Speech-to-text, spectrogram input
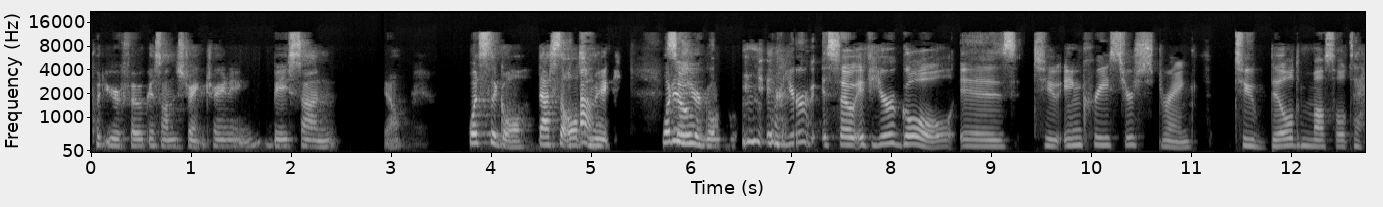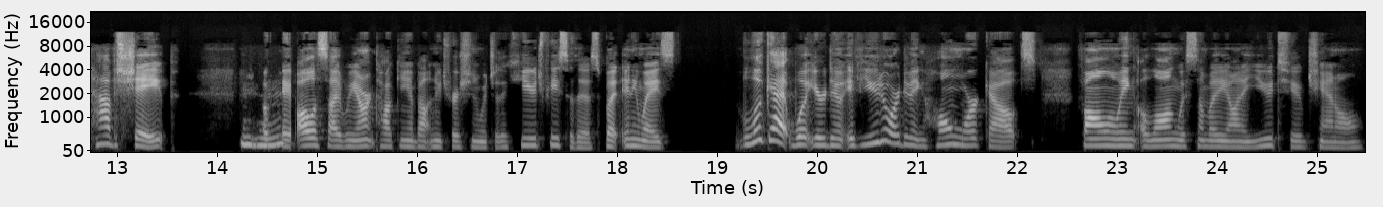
put your focus on strength training based on, you know, what's the goal? That's the Yeah. ultimate. What is your goal? if your so if your goal is to increase your strength, to build muscle, to have shape, okay, hmm all aside, we aren't talking about nutrition, which is a huge piece of this. But anyways, look at what you're doing. If you are doing home workouts, following along with somebody on a YouTube channel,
